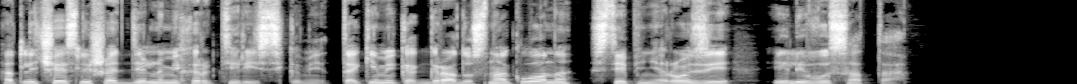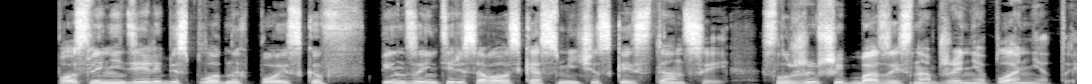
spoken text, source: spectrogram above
отличаясь лишь отдельными характеристиками, такими как градус наклона, степень эрозии или высота. После недели бесплодных поисков Пин заинтересовалась космической станцией, служившей базой снабжения планеты.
